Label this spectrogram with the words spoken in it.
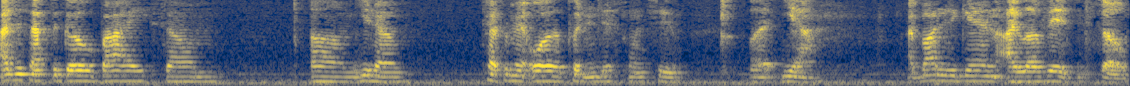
I just have to go buy some, um, you know, peppermint oil to put in this one too. But yeah, I bought it again. I love it. So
